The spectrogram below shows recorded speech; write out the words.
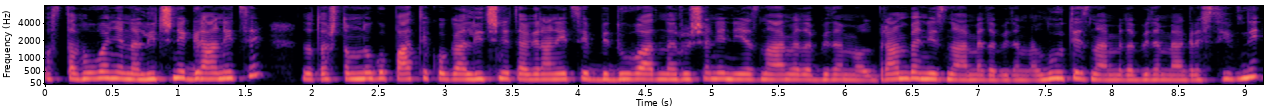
поставување на лични граници, затоа што многу пати кога личните граници бидуваат нарушени, ние знаеме да бидеме одбранбени, знаеме да бидеме лути, знаеме да бидеме агресивни,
